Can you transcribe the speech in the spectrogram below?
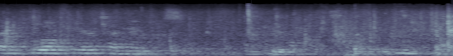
Thank you all for your attendance. Thank you. Thank you all.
